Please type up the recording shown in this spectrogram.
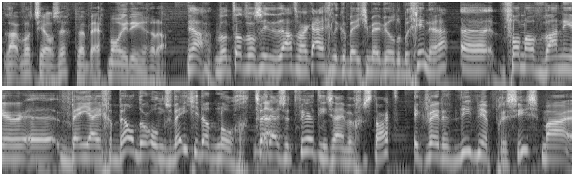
wat je al zegt, we hebben echt mooie dingen gedaan. Ja, want dat was inderdaad waar ik eigenlijk een beetje mee wilde beginnen. Uh, vanaf wanneer uh, ben jij gebeld door ons? Weet je dat nog? 2014 zijn we gestart. Ik weet het niet meer precies, maar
